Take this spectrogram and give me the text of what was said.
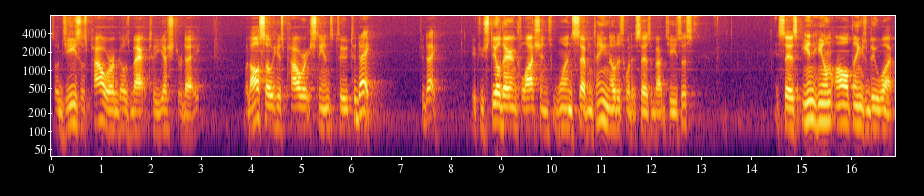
So Jesus' power goes back to yesterday, but also his power extends to today. Today. If you're still there in Colossians 1:17, notice what it says about Jesus. It says, In him all things do what?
